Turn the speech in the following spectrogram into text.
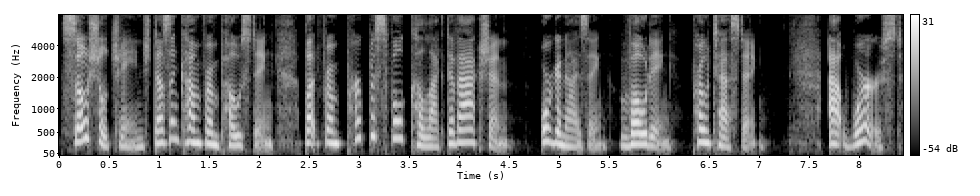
Social change doesn't come from posting, but from purposeful collective action, organizing, voting, protesting. At worst,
